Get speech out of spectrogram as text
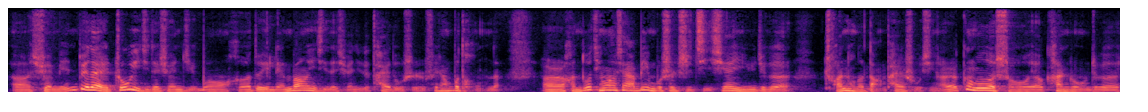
啊，选民对待州一级的选举，往往和对联邦一级的选举的态度是非常不同的。而很多情况下，并不是只仅限于这个传统的党派属性，而更多的时候要看重这个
